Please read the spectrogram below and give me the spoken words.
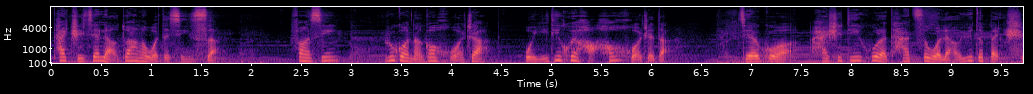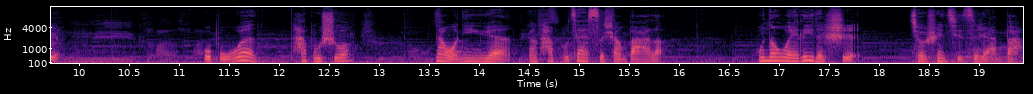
他直截了断了我的心思。放心，如果能够活着，我一定会好好活着的。结果还是低估了他自我疗愈的本事。我不问，他不说，那我宁愿让他不再撕伤疤了。无能为力的事，就顺其自然吧。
